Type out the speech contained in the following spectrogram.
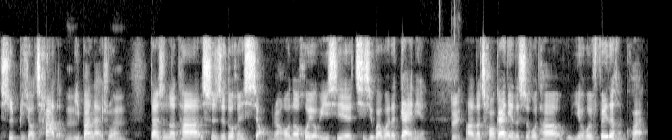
是比较差的，一般来说，但是呢，它市值都很小，然后呢，会有一些奇奇怪怪的概念，对。啊，那炒概念的时候，它也会飞得很快，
